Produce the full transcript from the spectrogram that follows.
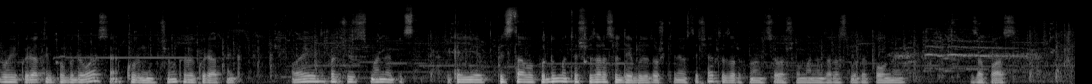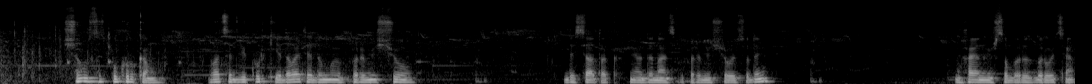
Другий курятник побудувався. Курник, чому кажу курятник? Але я тепер щось в мене підс... така є підстава подумати, що зараз людей буде трошки не вистачати за рахунок цього, що в мене зараз буде повний запас. Що у нас тут по куркам? 22 курки. Давайте, я думаю, переміщу десяток, не 11 переміщу ось сюди. Нехай вони між собою розберуться.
